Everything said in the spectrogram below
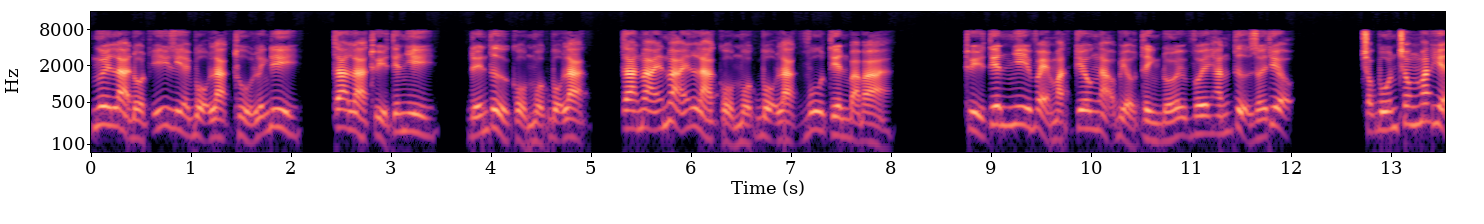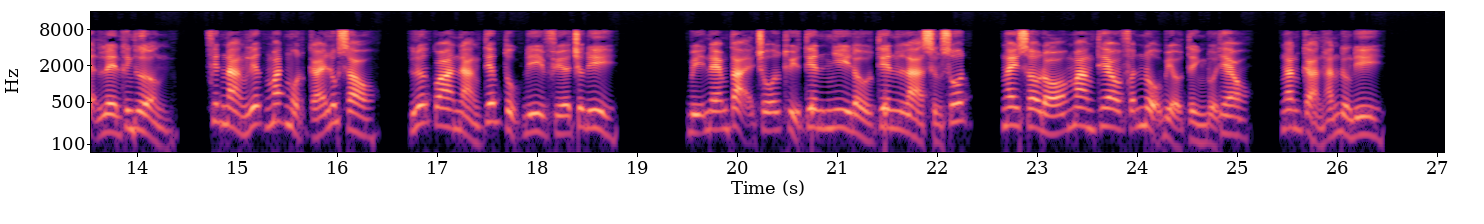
Ngươi là đột ý gì bộ lạc thủ lĩnh đi, ta là Thủy Tiên Nhi, đến từ cổ một bộ lạc, ta mãi mãi là cổ một bộ lạc vu tiên bà bà. Thủy Tiên Nhi vẻ mặt kiêu ngạo biểu tình đối với hắn tự giới thiệu. Chọc bốn trong mắt hiện lên kinh thường, phiết nàng liếc mắt một cái lúc sau, lướt qua nàng tiếp tục đi phía trước đi. Bị ném tại chỗ Thủy Tiên Nhi đầu tiên là sửng sốt, ngay sau đó mang theo phẫn nộ biểu tình đuổi theo, ngăn cản hắn đường đi.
